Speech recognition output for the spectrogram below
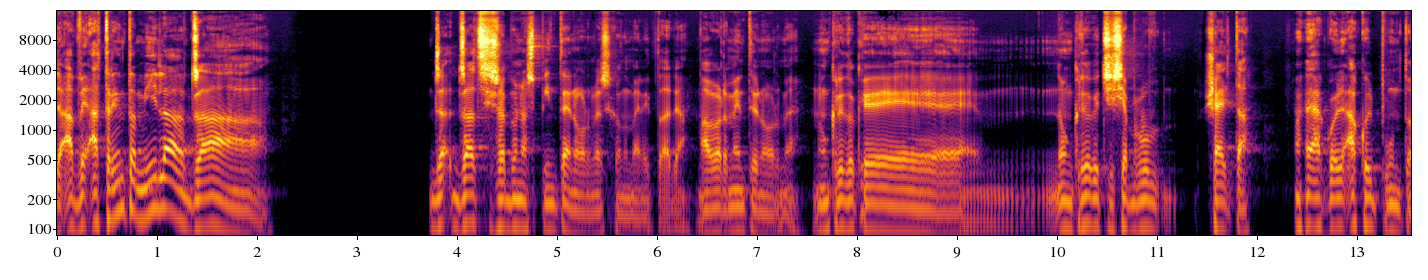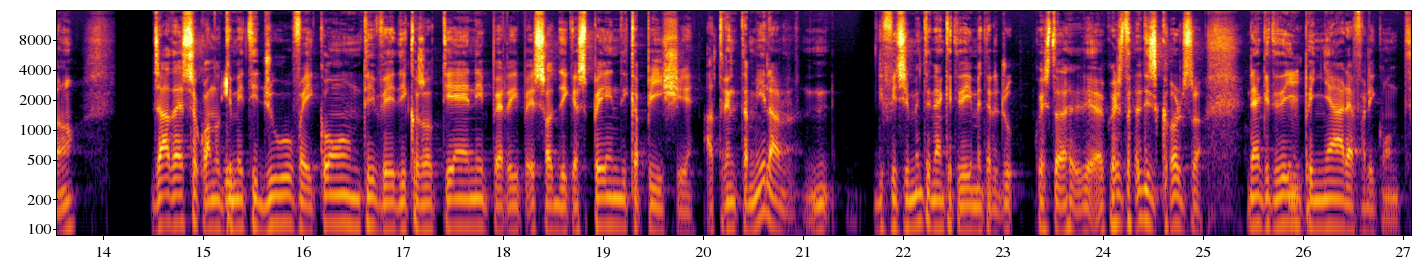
A 30.000 già, già, già, ci sarebbe una spinta enorme secondo me in Italia, ma veramente enorme. Non credo che, non credo che ci sia proprio scelta a quel, a quel punto, no? Già adesso quando ti metti giù, fai i conti, vedi cosa ottieni per i, i soldi che spendi, capisci. A 30.000 difficilmente neanche ti devi mettere giù, questo è, questo è il discorso, neanche ti devi mm. impegnare a fare i conti.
